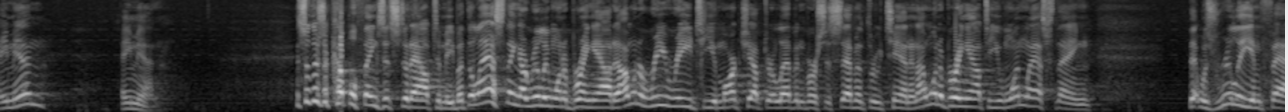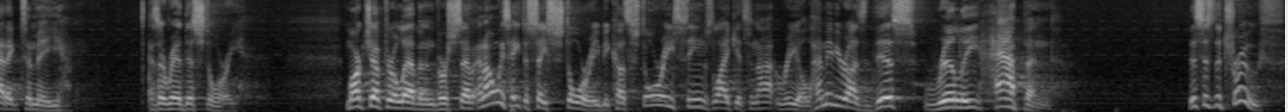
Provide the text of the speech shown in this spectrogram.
Amen? Amen. And so there's a couple things that stood out to me, but the last thing I really want to bring out, I want to reread to you Mark chapter 11, verses 7 through 10, and I want to bring out to you one last thing that was really emphatic to me as I read this story. Mark chapter 11 and verse 7. And I always hate to say story because story seems like it's not real. How many of you realize this really happened? This is the truth.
